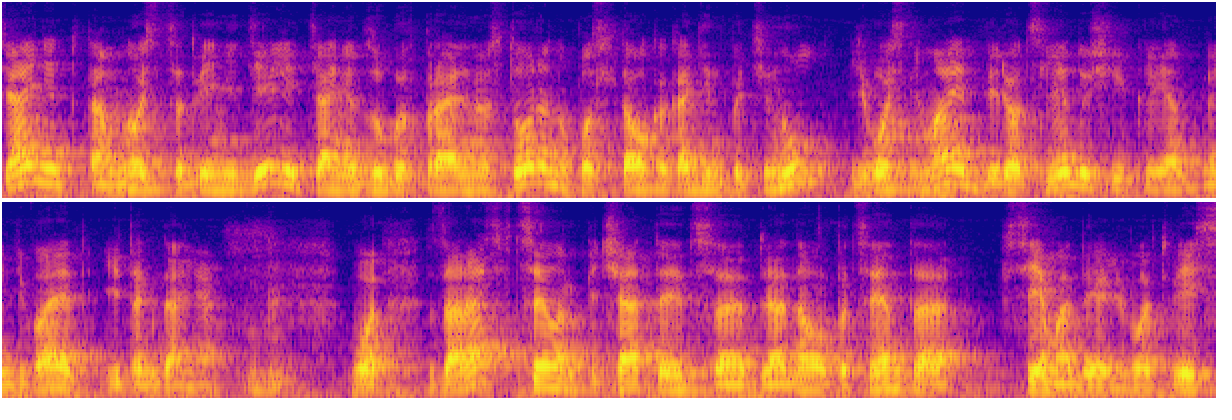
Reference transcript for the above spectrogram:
тянет, там носится две недели, тянет зубы в правильную сторону, после того, как один потянул, его снимает, берет следующий клиент, надевает и так далее. Вот. За раз в целом печатается для одного пациента все модели, вот весь,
